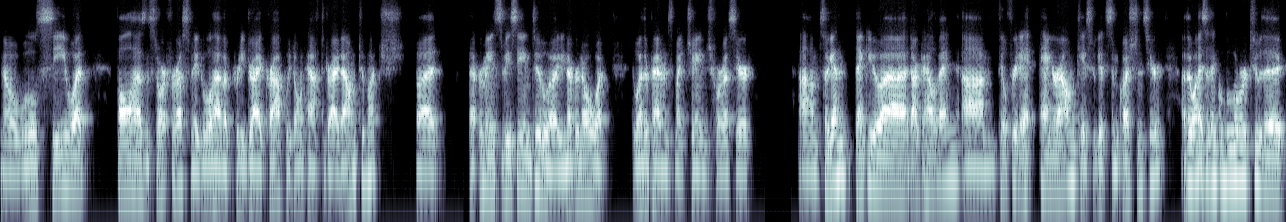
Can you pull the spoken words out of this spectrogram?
you know, we'll see what fall has in store for us. Maybe we'll have a pretty dry crop. We don't have to dry down too much, but that remains to be seen too. Uh, you never know what the weather patterns might change for us here. Um, so again, thank you, uh, Dr. Hellevang. Um, feel free to hang around in case we get some questions here. Otherwise, I think we'll move over to the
